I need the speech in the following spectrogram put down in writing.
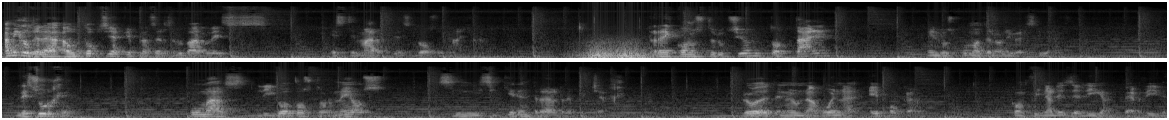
Amigos de la autopsia, qué placer saludarles este martes 2 de mayo. Reconstrucción total en los Pumas de la universidad. Le surge Pumas ligó dos torneos sin ni siquiera entrar al repechaje. Luego de tener una buena época con finales de liga perdida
